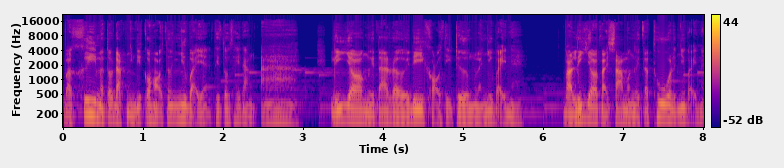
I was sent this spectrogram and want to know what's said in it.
Và khi mà tôi đặt những cái câu hỏi tôi như vậy á, thì tôi thấy rằng à lý do người ta rời đi khỏi thị trường là như vậy nè. Và lý do tại sao mà người ta thua là như vậy nè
